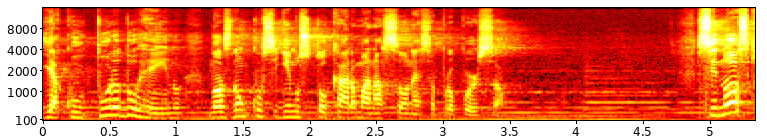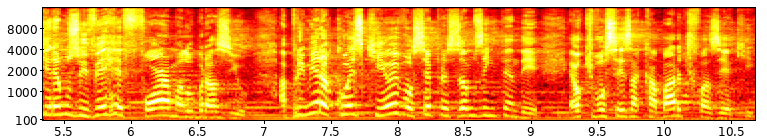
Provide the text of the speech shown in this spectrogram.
e a cultura do reino, nós não conseguimos tocar uma nação nessa proporção. Se nós queremos viver reforma no Brasil, a primeira coisa que eu e você precisamos entender é o que vocês acabaram de fazer aqui.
